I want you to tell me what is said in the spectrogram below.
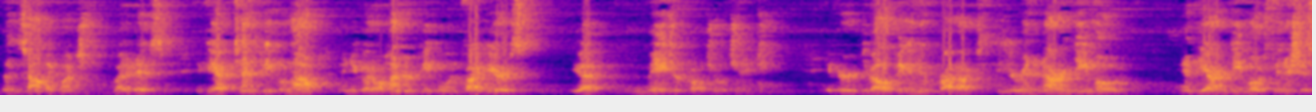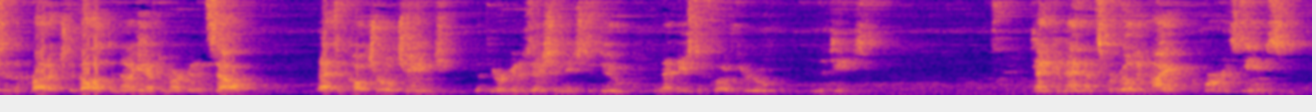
Doesn't sound like much, but it is. If you have 10 people now and you go to a 100 people in five years, you have major cultural change. If you're developing a new product and you're in an R&D mode, and the R&D mode finishes and the product's developed and now you have to market and sell, that's a cultural change that the organization needs to do and that needs to flow through in the teams. Ten commandments for building high performance teams.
